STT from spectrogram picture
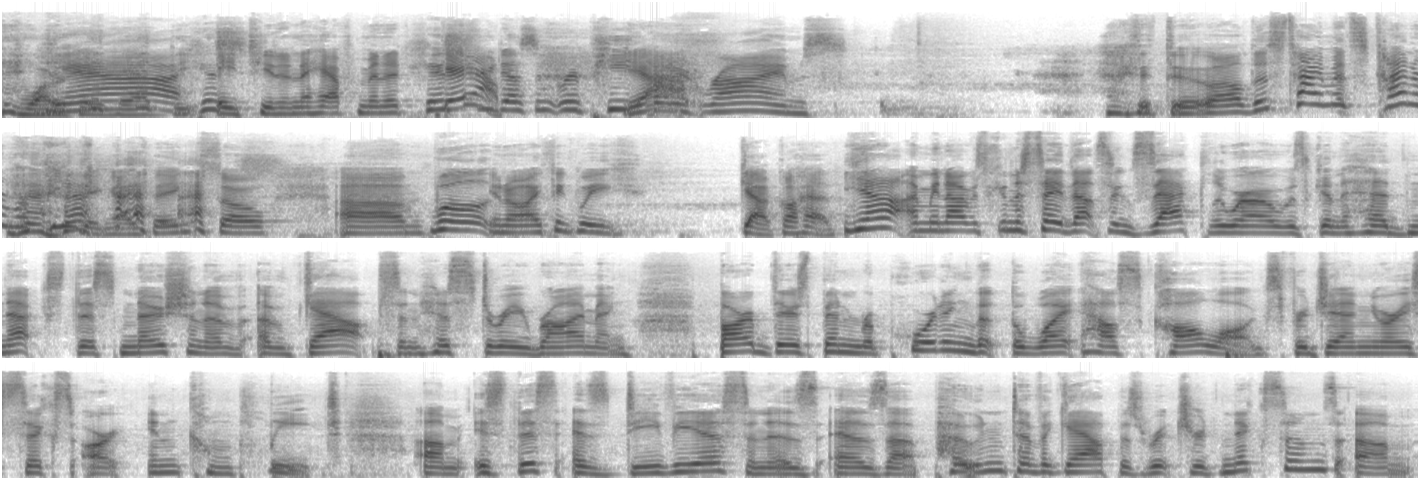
Watergate yeah, had the his, 18 and a half minute history gap. doesn't repeat, yeah. but it rhymes. well, this time it's kind of repeating, I think. So, um, well, you know, I think we yeah, go ahead. Yeah, I mean, I was going to say that's exactly where I was going to head next this notion of, of gaps in history rhyming. Barb, there's been reporting that the White House call logs for January 6 are incomplete. Um, is this as devious and as, as uh, potent of a gap as Richard Nixon's? Um,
